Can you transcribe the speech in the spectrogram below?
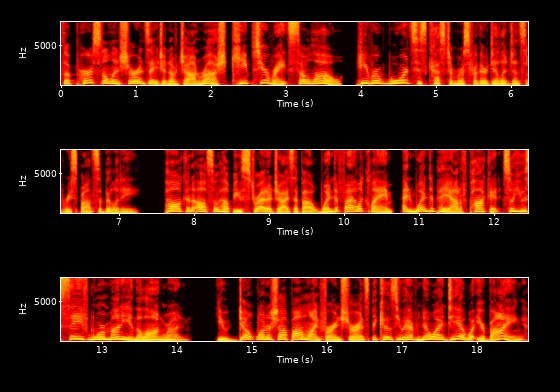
the personal insurance agent of John Rush, keeps your rates so low. He rewards his customers for their diligence and responsibility. Paul can also help you strategize about when to file a claim and when to pay out of pocket so you save more money in the long run. You don't want to shop online for insurance because you have no idea what you're buying.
